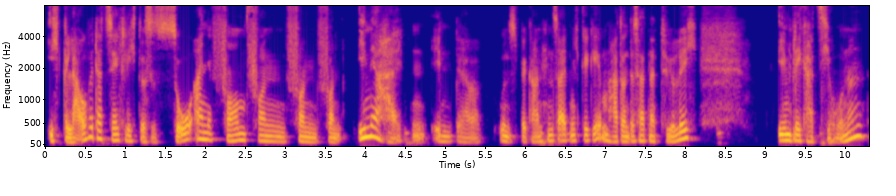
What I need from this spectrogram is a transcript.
ich glaube tatsächlich, dass es so eine Form von von von Innehalten in der uns bekannten Zeit nicht gegeben hat. Und das hat natürlich Implikationen.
